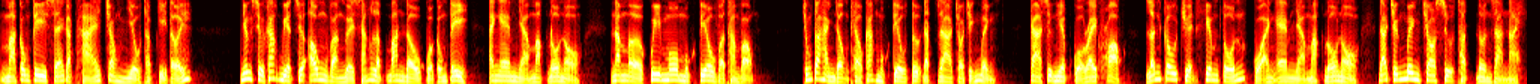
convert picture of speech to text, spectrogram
mà công ty sẽ gặt hái trong nhiều thập kỷ tới. Nhưng sự khác biệt giữa ông và người sáng lập ban đầu của công ty, anh em nhà McDonald, nằm ở quy mô mục tiêu và tham vọng. Chúng ta hành động theo các mục tiêu tự đặt ra cho chính mình. Cả sự nghiệp của Ray Kroc lẫn câu chuyện khiêm tốn của anh em nhà McDonald đã chứng minh cho sự thật đơn giản này.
